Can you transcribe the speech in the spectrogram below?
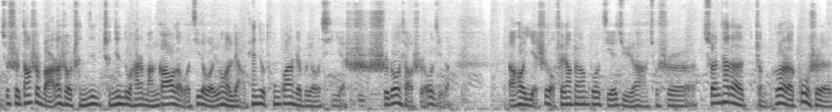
就是当时玩的时候沉浸沉浸度还是蛮高的，我记得我用了两天就通关了这部游戏，也是十多个小时，我记得。然后也是有非常非常多结局啊，就是虽然它的整个的故事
